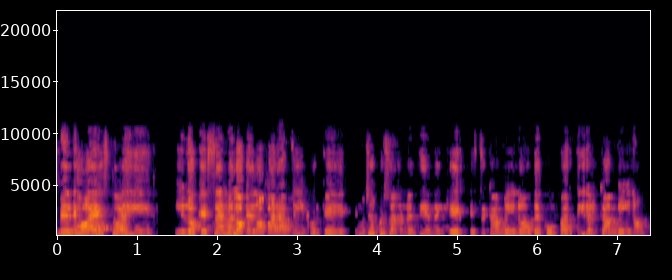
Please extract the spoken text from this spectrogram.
me dejo esto y, y lo que sé me lo quedo para mí, porque muchas personas no entienden que este camino de compartir el camino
